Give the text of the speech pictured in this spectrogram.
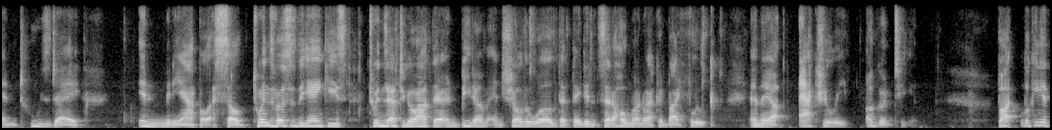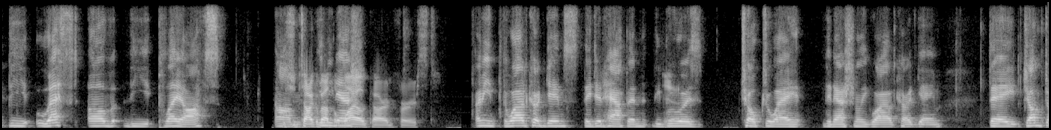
and Tuesday in Minneapolis. So, Twins versus the Yankees. Twins have to go out there and beat them and show the world that they didn't set a home run record by fluke, and they are actually a good team. but looking at the rest of the playoffs, we um, should talk about in the wild card first. I mean, the wild card games they did happen. The Yeah. Brewers choked away the National League wild card game. They jumped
